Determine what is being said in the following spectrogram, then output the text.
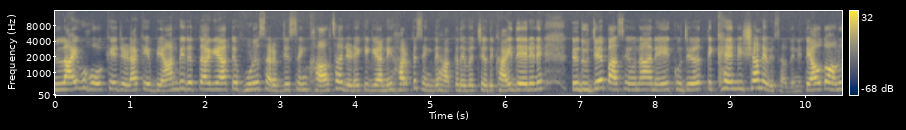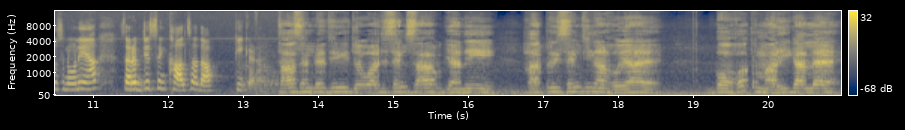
ਲਾਈਵ ਹੋ ਕੇ ਜਿਹੜਾ ਕਿ ਬਿਆਨ ਵੀ ਦਿੱਤਾ ਗਿਆ ਤੇ ਹੁਣ ਸਰਬਜੀਤ ਸਿੰਘ ਖਾਲਸਾ ਜਿਹੜੇ ਕਿ ਗਿਆਨੀ ਹਰਪ੍ਰੀਤ ਸਿੰਘ ਦੇ ਹੱਕ ਦੇ ਵਿੱਚ ਦਿਖਾਈ ਦੇ ਰਹੇ ਨੇ ਤੇ ਦੂਜੇ ਪਾਸੇ ਉਹਨਾਂ ਨੇ ਕੁਝ ਤਿੱਖੇ ਨਿਸ਼ਾਨੇ ਵੀ ਸਾਧੇ ਨੇ। ਤੇ ਆਓ ਤੁਹਾਨੂੰ ਸੁਣਾਉਂਦੇ ਆ ਸਰਬਜੀਤ ਸਿੰਘ ਖਾਲਸਾ ਦਾ ਕੀ ਕਹਿਣਾ? ਸਾਧ ਸੰਗਤ ਜੀ, ਜੋ ਅੱਜ ਸਿੰਘ ਸਾਹਿਬ ਗਿਆਨੀ ਹਰਪ੍ਰੀਤ ਸਿੰਘ ਜੀ ਨਾਲ ਹੋਇਆ ਹੈ, ਬਹੁਤ ਮਾੜੀ ਗੱਲ ਹੈ।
